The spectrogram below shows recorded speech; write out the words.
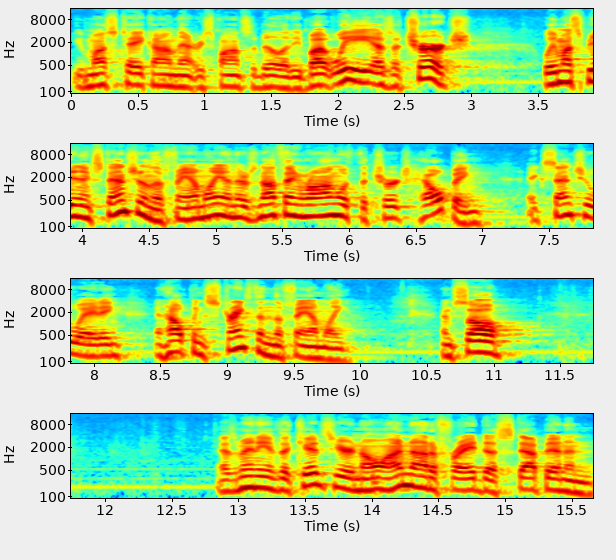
You must take on that responsibility. But we, as a church, we must be an extension of the family, and there's nothing wrong with the church helping, accentuating, and helping strengthen the family. And so, as many of the kids here know, I'm not afraid to step in and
